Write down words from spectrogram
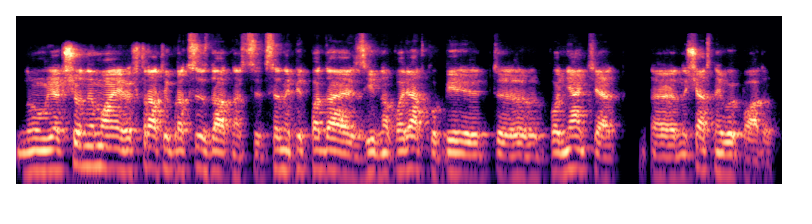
Ну, якщо немає втрати працездатності, це не підпадає згідно порядку під е, поняття е, нещасний випадок.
